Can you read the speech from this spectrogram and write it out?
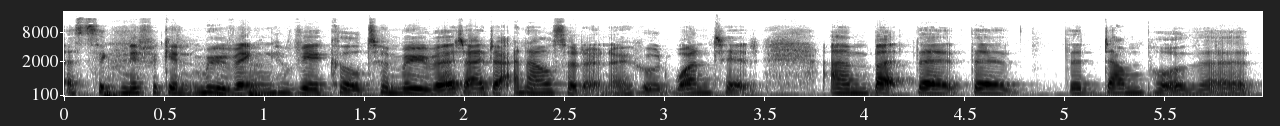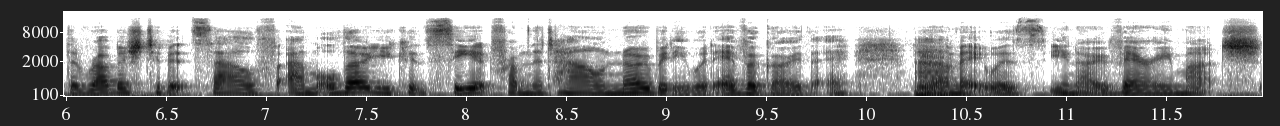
a significant moving vehicle to move it. I and I also don't know who would want it. Um, but the, the, the dump or the, the rubbish tip itself, um, although you could see it from the town, nobody would ever go there. Yeah. Um, it was, you know, very much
